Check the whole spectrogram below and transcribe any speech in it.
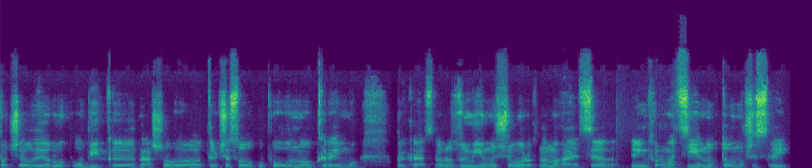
почали рух у бік е, нашого тимчасово окупованого Криму. Прекрасно розуміємо, що ворог намагається інформаційно, в тому числі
